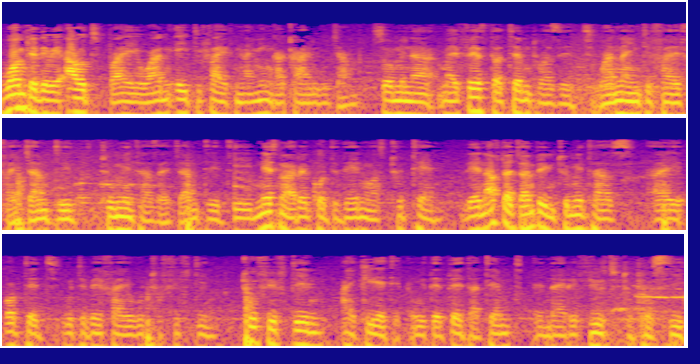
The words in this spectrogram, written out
Wonke they were out by 185 mina ngingaqali ukujampa so mina my first attempt was at 195 i jumped it. Two meters i jumped it. The national record then was 210 then after jumping two meters i opted ukuthi befake ku-215 215 i cleared it with the third attempt and i refused to proceed.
